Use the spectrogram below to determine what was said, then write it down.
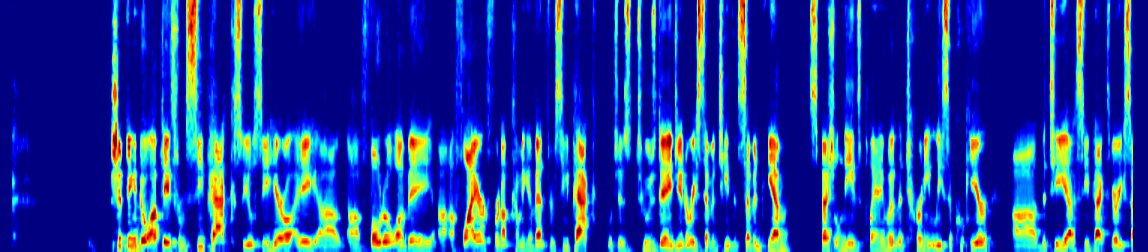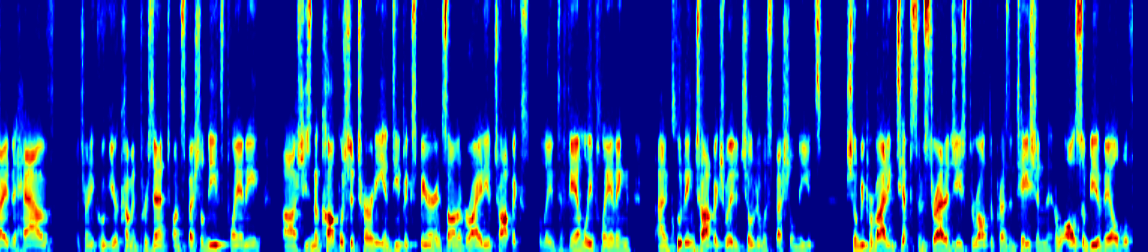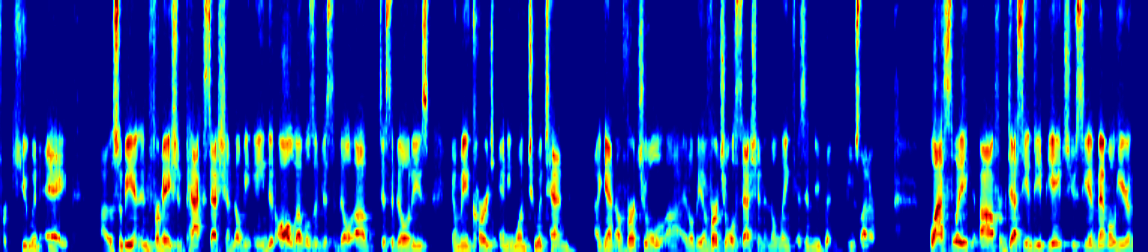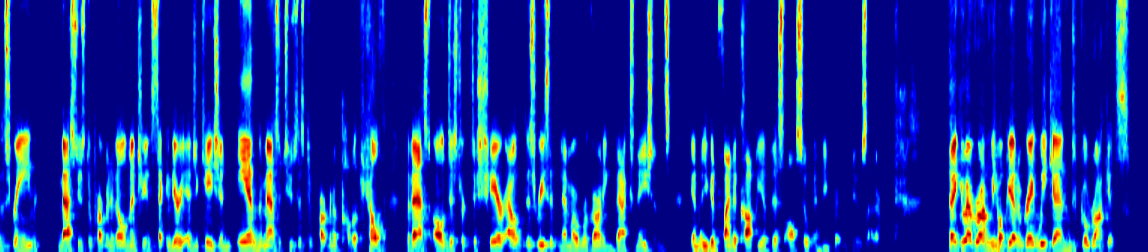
Shifting into updates from CPAC. So you'll see here a, uh, a photo of a, a flyer for an upcoming event through CPAC, which is Tuesday, January 17th at 7 p.m. Special needs planning with attorney Lisa Cookier. Uh, the T, uh, CPAC is very excited to have attorney Cookier come and present on special needs planning. Uh, she's an accomplished attorney and deep experience on a variety of topics related to family planning, uh, including topics related to children with special needs. She'll be providing tips and strategies throughout the presentation and will also be available for Q&A. Uh, this will be an information packed session. They'll be aimed at all levels of, disabil of disabilities, and we encourage anyone to attend. Again, a virtual, uh, it'll be a virtual session, and the link is in the written newsletter. Lastly, uh, from DESE and DPH, you see a memo here on the screen. Massachusetts Department of Elementary and Secondary Education and the Massachusetts Department of Public Health have asked all districts to share out this recent memo regarding vaccinations. And you can find a copy of this also in the written newsletter. Thank you, everyone. We hope you had a great weekend. Go Rockets.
